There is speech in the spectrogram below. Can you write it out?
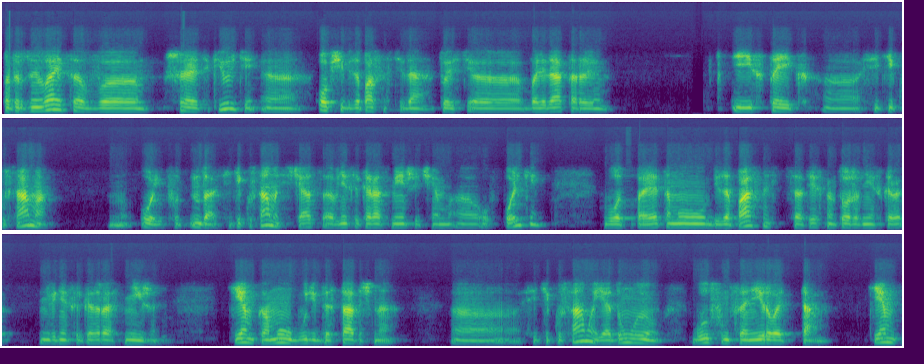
подразумевается в Shared Security, э, общей безопасности, да, то есть э, валидаторы и стейк сети Кусама, ну, ой, ну да, сети Кусама сейчас в несколько раз меньше, чем э, в Польке, вот, поэтому безопасность, соответственно, тоже в несколько, в несколько раз ниже. Тем, кому будет достаточно э, сети Кусама, я думаю, будут функционировать там. Тем,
